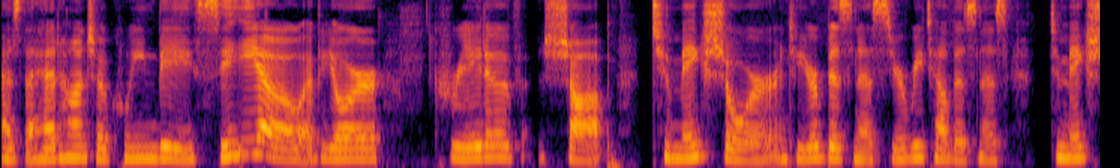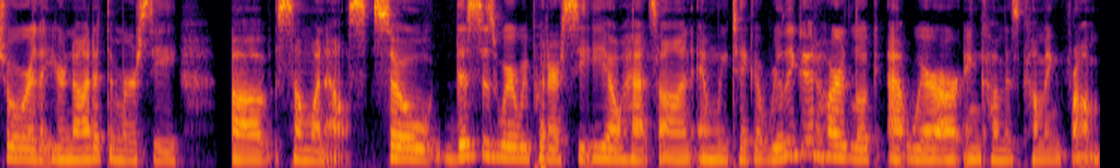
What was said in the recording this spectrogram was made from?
as the head honcho queen bee CEO of your creative shop to make sure, and to your business, your retail business, to make sure that you're not at the mercy of someone else. So, this is where we put our CEO hats on and we take a really good hard look at where our income is coming from.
